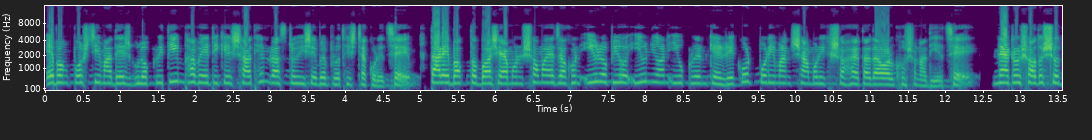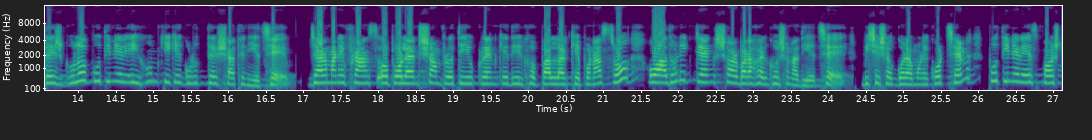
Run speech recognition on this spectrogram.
এবং পশ্চিমা দেশগুলো কৃত্রিমভাবে এটিকে স্বাধীন রাষ্ট্র হিসেবে প্রতিষ্ঠা করেছে। তার এই বক্তব্য আসে এমন সময়ে যখন ইউরোপীয় ইউনিয়ন ইউক্রেনকে রেকর্ড পরিমাণ সামরিক সহায়তা দেওয়ার ঘোষণা দিয়েছে। ন্যাটোর সদস্য দেশগুলো পুতিনের এই হুমকিকে গুরুত্বের সাথে নিয়েছে। জার্মানি, ফ্রান্স ও পোল্যান্ড সম্প্রতি ইউক্রেনকে দীর্ঘ পাল্লার ক্ষেপণাস্ত্র ও আধুনিক ট্যাঙ্ক সরবরাহের ঘোষণা দিয়েছে। বিশেষজ্ঞরা মনে করছেন, পুতিনের এই স্পষ্ট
